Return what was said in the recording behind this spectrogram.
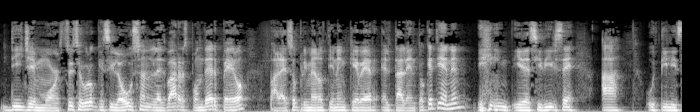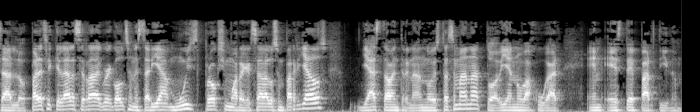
DJ Moore. Estoy seguro que si lo usan les va a responder, pero para eso primero tienen que ver el talento que tienen y, decidirse a utilizarlo. Parece que el ala cerrada Greg Olsen estaría muy próximo a regresar a los emparrillados. Ya estaba entrenando esta semana, todavía no va a jugar en este partido.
